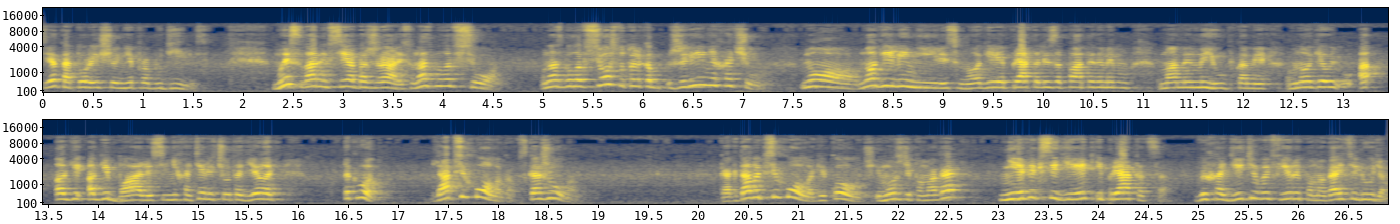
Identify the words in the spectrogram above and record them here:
те, которые еще не пробудились. Мы с вами все обожрались, у нас было все. У нас было все, что только живи не хочу. Но многие ленились, многие прятали за папиными мамиными юбками, многие огибались и не хотели чего-то делать. Так вот, для психологов скажу вам, когда вы психологи, коуч и можете помогать, нефиг сидеть и прятаться. Выходите в эфир и помогайте людям.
